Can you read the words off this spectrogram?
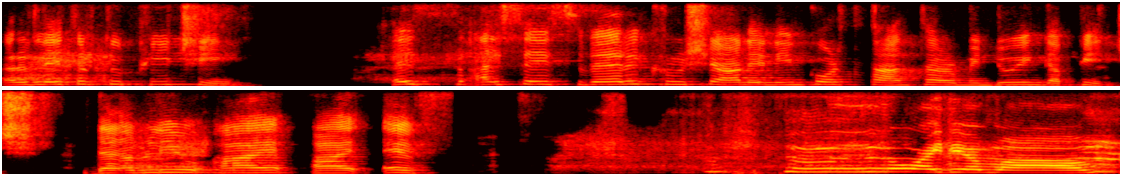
related to pitching? It's, I say it's very crucial and important term in doing a pitch. W-I-I-F. No idea, mom.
